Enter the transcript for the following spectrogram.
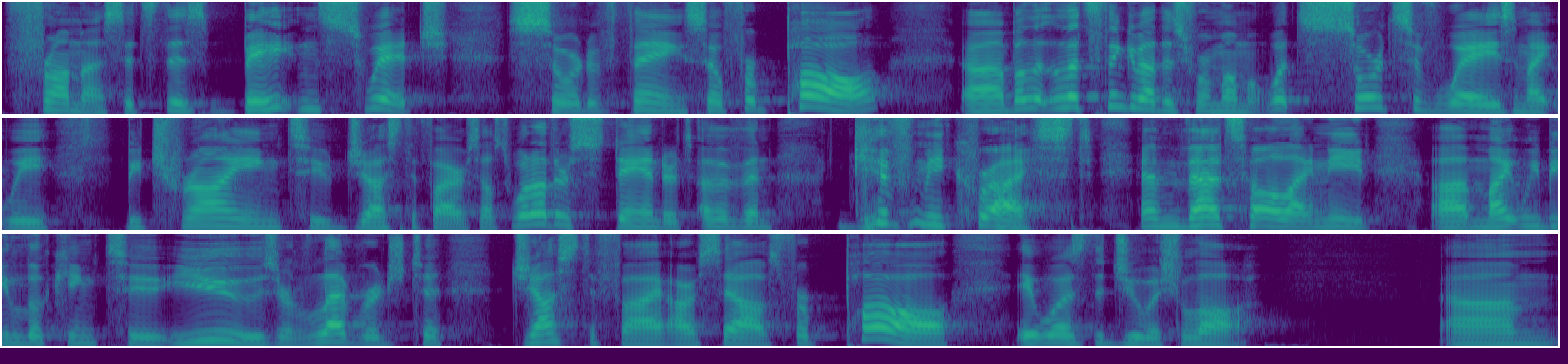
from us. It's this bait and switch sort of thing. So for Paul, uh, but let, us think about this for a moment. What sorts of ways might we be trying to justify ourselves? What other standards, other than give me Christ and that's all I need, uh, might we be looking to use or leverage to justify ourselves? For Paul, it was the Jewish law. Um,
